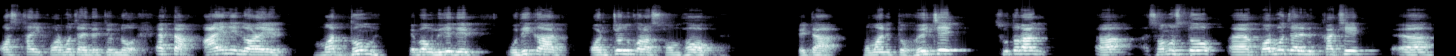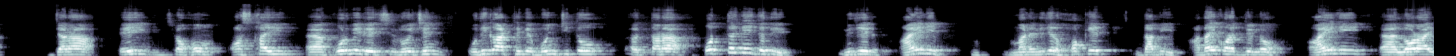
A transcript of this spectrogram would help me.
অস্থায়ী কর্মচারীদের জন্য একটা আইনি লড়াইয়ের মাধ্যম এবং নিজেদের অধিকার অর্জন করা সম্ভব। এটা প্রমাণিত হয়েছে। সুতরাং সমস্ত কর্মচারীর কাছে যারা এই রকম অস্থায়ী কর্মী রয়েছে- রয়েছেন অধিকার থেকে বঞ্চিত তারা প্রত্যেকেই যদি নিজের আইনি মানে নিজের হকের দাবি আদায় করার জন্য আইনি লড়াই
